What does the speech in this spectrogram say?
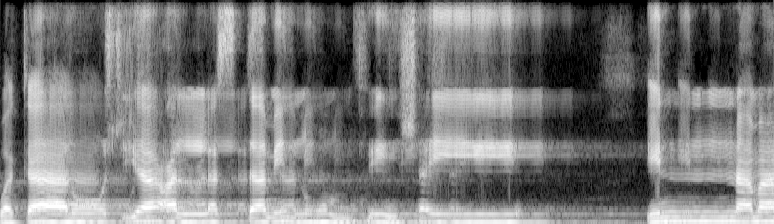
وكانوا شيعا لست منهم في شيء إنما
